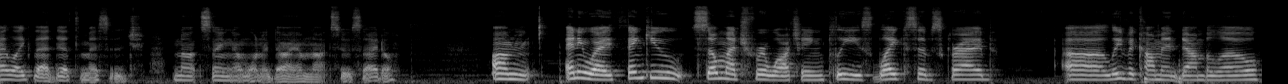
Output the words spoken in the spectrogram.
I like that death message. Not saying I want to die. I'm not suicidal. Um, anyway, thank you so much for watching. Please like, subscribe, uh, leave a comment down below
